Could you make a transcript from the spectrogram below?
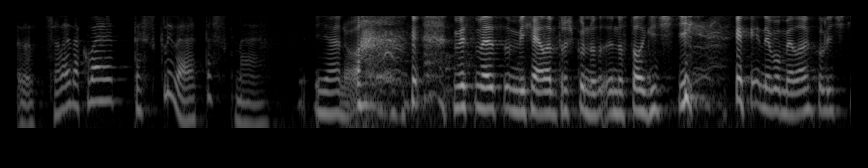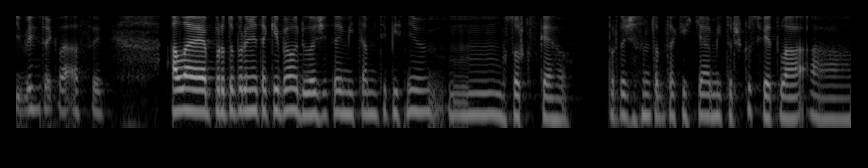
eh, celé takové tesklivé, teskné. Já no. My jsme s Michailem trošku no, nostalgičtí, nebo melancholičtí bych řekla asi. Ale proto pro mě taky bylo důležité mít tam ty písně Musorgského, protože jsem tam taky chtěla mít trošku světla a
